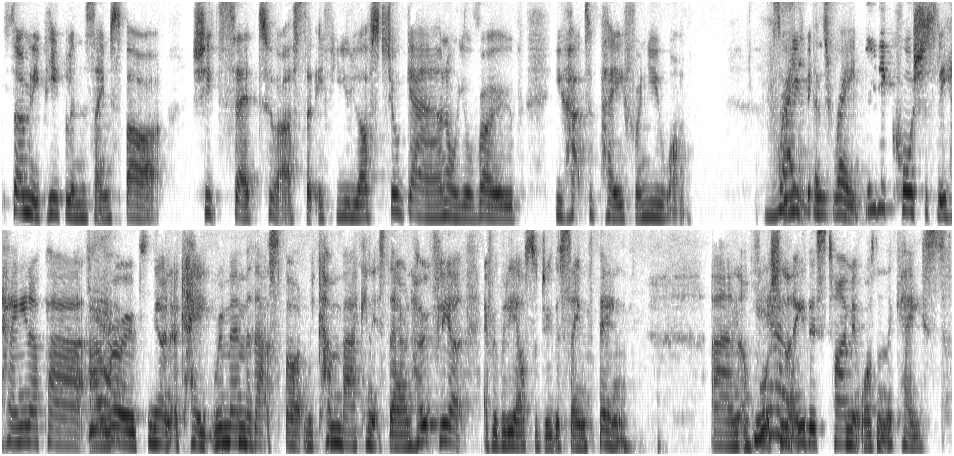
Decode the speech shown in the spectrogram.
so many people in the same spa she'd said to us that if you lost your gown or your robe, you had to pay for a new one. Right, so that's right. Really cautiously hanging up our, yeah. our robes and going, okay, remember that spot. And we come back and it's there. And hopefully uh, everybody else will do the same thing. And unfortunately, yeah. this time it wasn't the case.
